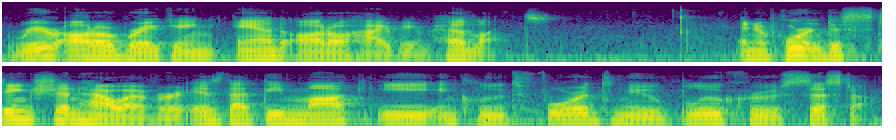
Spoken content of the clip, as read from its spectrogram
rear auto braking, and auto high beam headlights. An important distinction, however, is that the Mach-E includes Ford's new Blue Cruise system,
